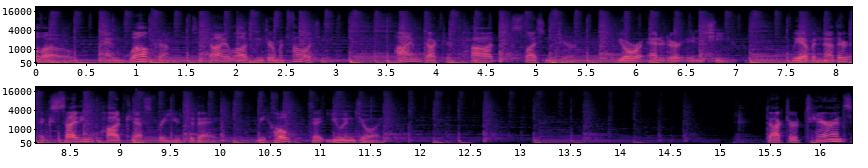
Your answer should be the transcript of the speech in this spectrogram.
Hello, and welcome to Dialogues in Dermatology. I'm Dr. Todd Schlesinger, your editor in chief. We have another exciting podcast for you today. We hope that you enjoy. Dr. Terrence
